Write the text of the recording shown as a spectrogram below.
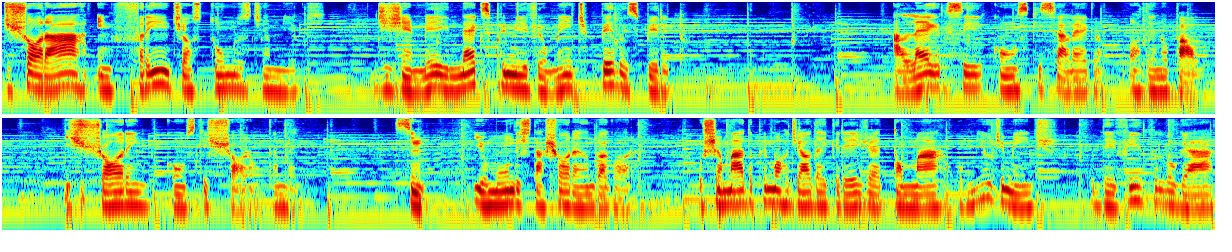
de chorar em frente aos túmulos de amigos de gemer inexprimivelmente pelo Espírito. Alegre-se com os que se alegram, ordenou Paulo, e chorem com os que choram também. Sim, e o mundo está chorando agora. O chamado primordial da igreja é tomar humildemente o devido lugar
